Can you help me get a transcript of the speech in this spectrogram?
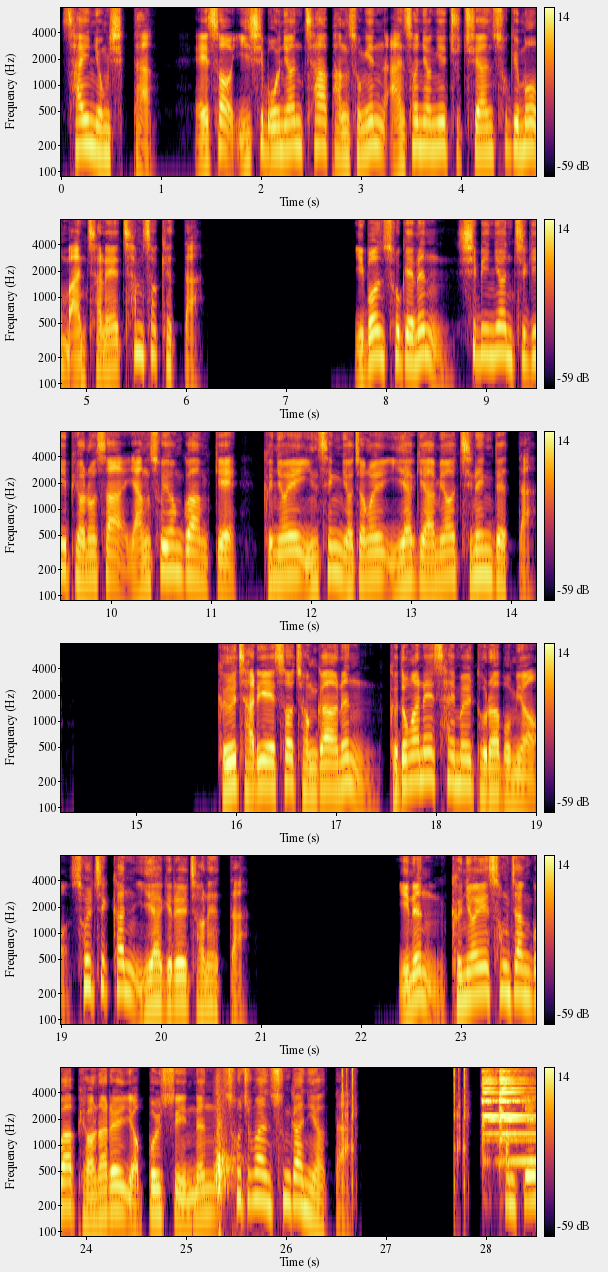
4인용 식탁에서 25년 차 방송인 안선영이 주최한 소규모 만찬에 참석했다. 이번 소개는 12년 지기 변호사 양소영과 함께 그녀의 인생 여정을 이야기하며 진행됐다. 그 자리에서 정가은은 그동안의 삶을 돌아보며 솔직한 이야기를 전했다. 이는 그녀의 성장과 변화를 엿볼 수 있는 소중한 순간이었다. 함께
